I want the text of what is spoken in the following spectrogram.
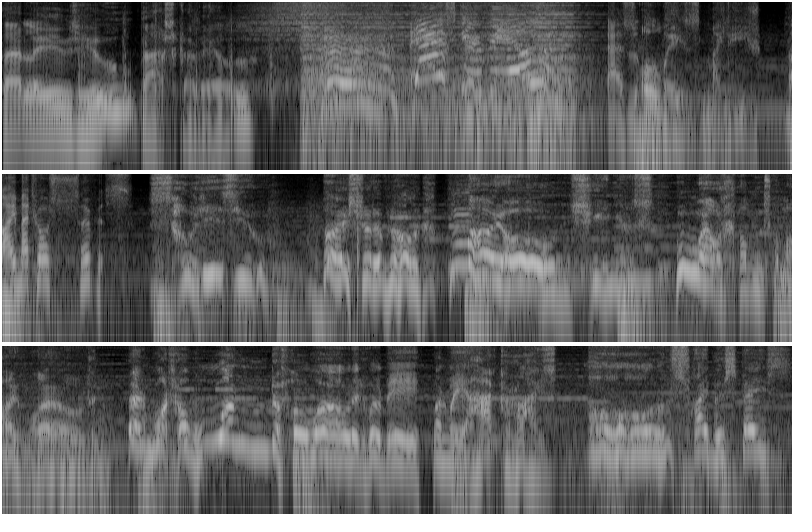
That leaves you, Baskerville. Baskerville! As always, my liege, I'm at your service. So it is you. I should have known my own genius. Welcome to my world. And what a wonderful world it will be when we hackerize all of cyberspace.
